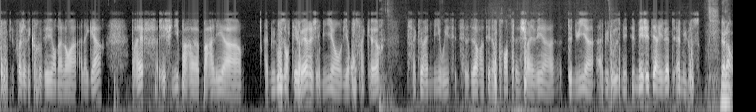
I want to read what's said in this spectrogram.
une fois j'avais crevé en allant à, la gare. Bref, j'ai fini par, euh, aller à, à Mulhouse en TER et j'ai mis environ 5 heures 5h30, oui, c'est 16h, 21h30. Je suis arrivé à, de nuit à, Mulhouse, mais, j'étais arrivé à, Mulhouse. alors,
